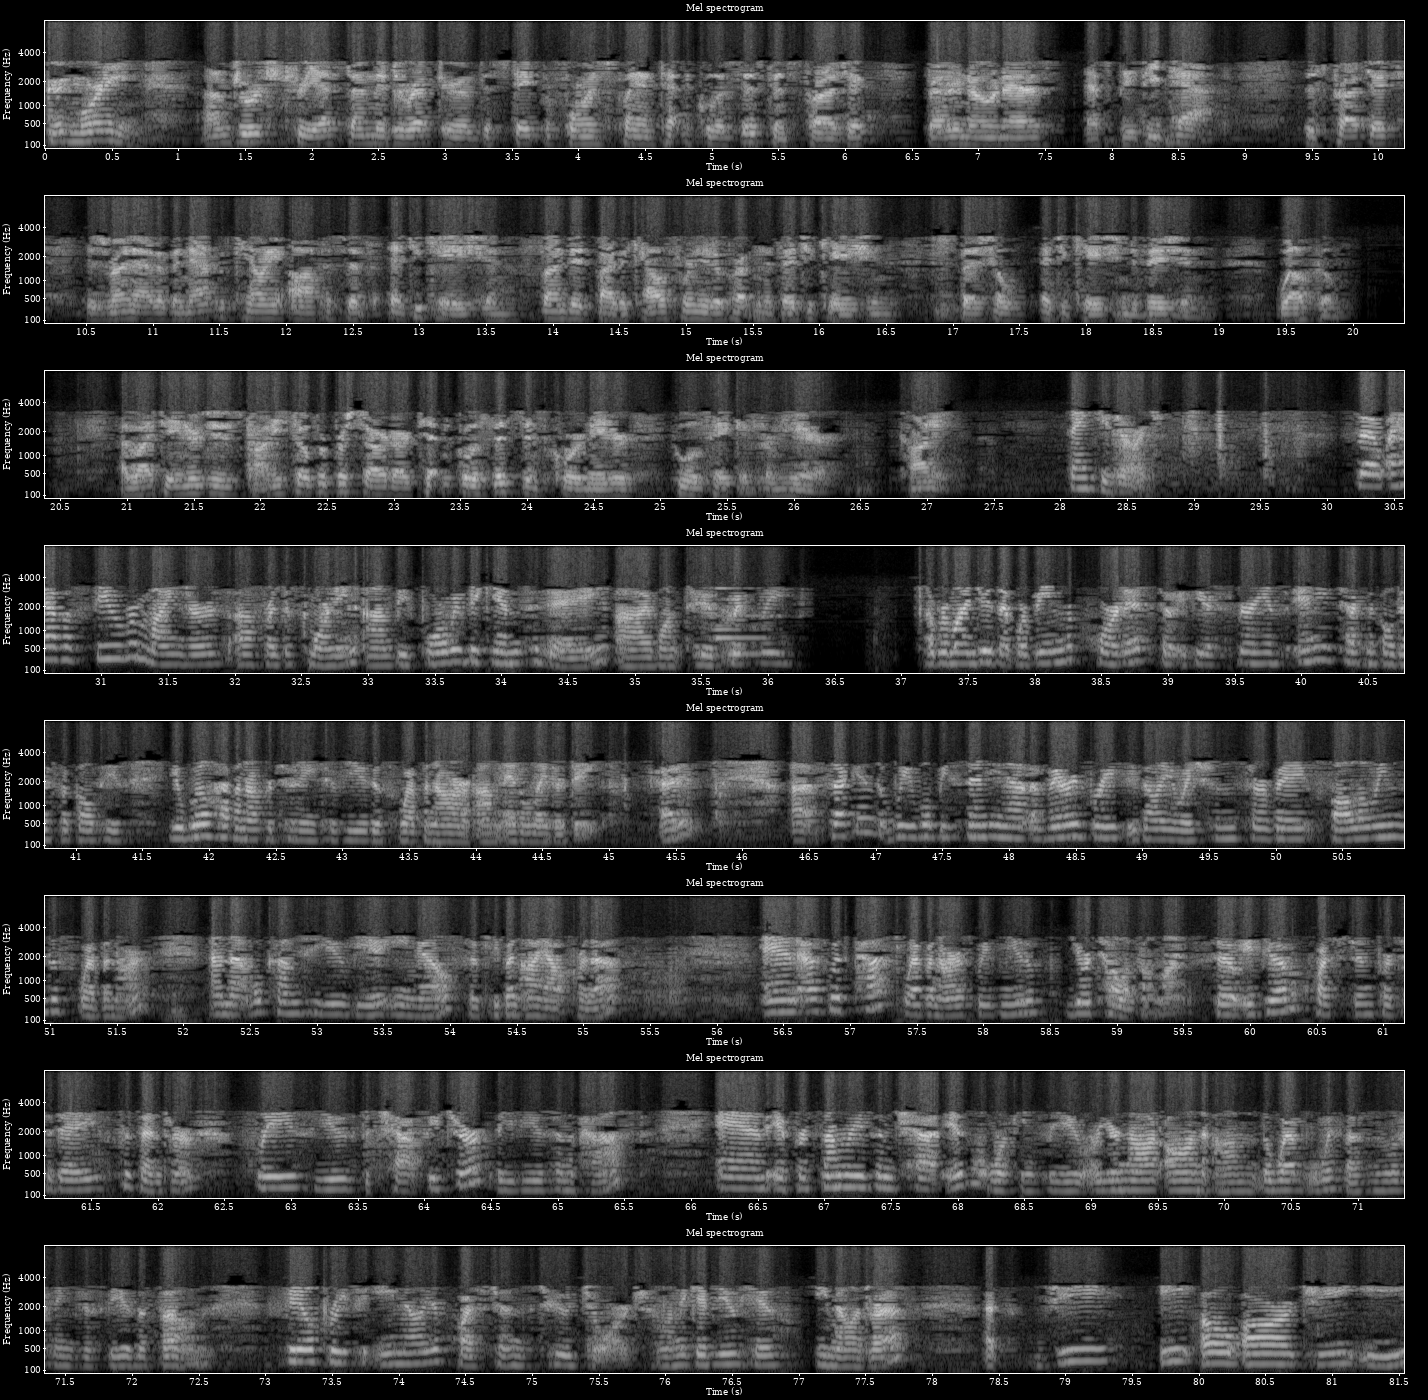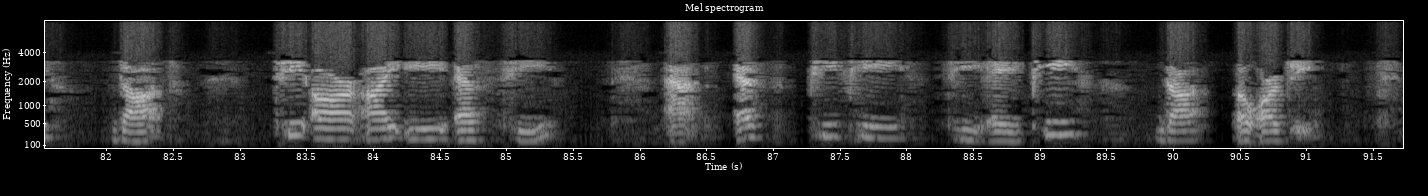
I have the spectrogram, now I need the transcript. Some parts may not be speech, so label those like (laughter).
Good morning. I'm George Trieste. I'm the director of the State Performance Plan Technical Assistance Project, better known as SPP TAP. This project is run out of the Napa County Office of Education, funded by the California Department of Education Special Education Division. Welcome. I'd like to introduce Connie Soper Broussard, our Technical Assistance Coordinator, who will take it from here. Connie. Thank you, George. So I have a few reminders uh, for this morning. Um, before we begin today, I want to quickly uh, remind you that we're being recorded, so if you experience any technical difficulties, you will have an opportunity to view this webinar um, at a later date. Okay? Uh, second, we will be sending out a very brief evaluation survey following this webinar, and that will come to you via email, so keep an eye out for that. And as with past webinars, we've muted your telephone lines. So if you have a question for today's presenter, please use the chat feature that you've used in the past. And if for some reason chat isn't working for you or you're not on um, the web with us and listening just via the phone, feel free to email your questions to George. Let me give you his email address. That's G-E-O-R-G-E dot T-R-I-E-S-T at spptap.org.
